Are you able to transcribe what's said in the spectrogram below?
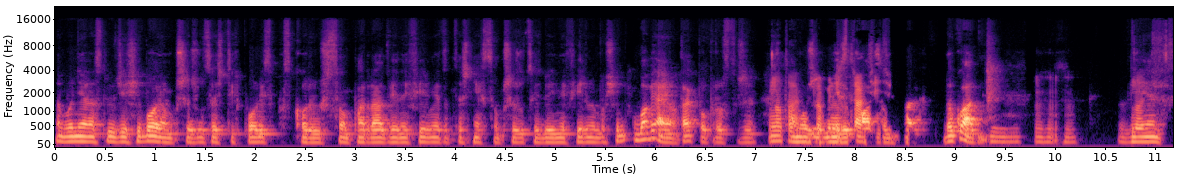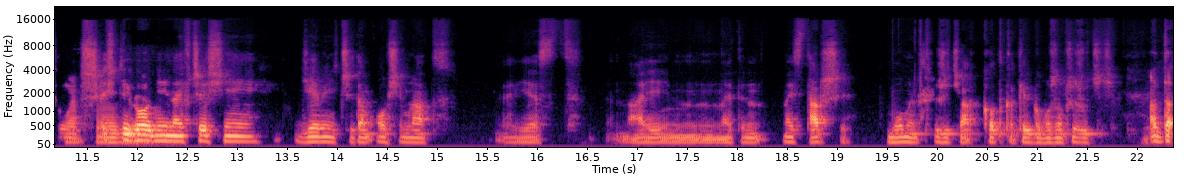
No bo nieraz ludzie się boją przerzucać tych polis, bo skoro już są parę lat w jednej firmie, to też nie chcą przerzucać do innej firmy, bo się obawiają, tak, po prostu, że no tak, może żeby nie stracić. Tak, dokładnie. Mm -hmm. Więc no, 6 tygodni najwcześniej, 9 czy tam 8 lat jest naj, naj, ten najstarszy moment życia kotka, kiedy go można przerzucić. A da,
